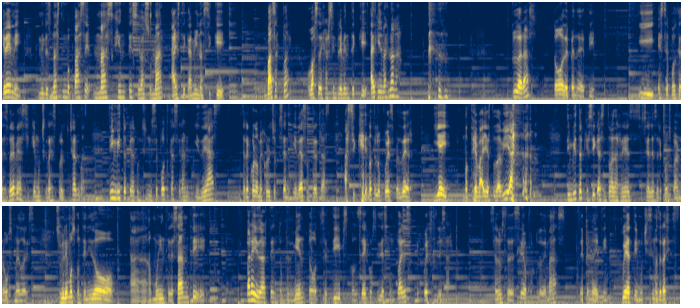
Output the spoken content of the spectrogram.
Créeme, mientras más tiempo pase, más gente se va a sumar a este camino. Así que, ¿vas a actuar o vas a dejar simplemente que alguien más lo haga? Tú lo harás, todo depende de ti. Y este podcast es breve, así que muchas gracias por escucharnos. Te invito a que la continuación de este podcast serán ideas, te recuerdo mejor dicho que sean ideas concretas, así que no te lo puedes perder. Y hey, no te vayas todavía. te invito a que sigas en todas las redes sociales de Recuerdos para Nuevos Emprendedores. Subiremos contenido ah, muy interesante para ayudarte en tu emprendimiento, desde tips, consejos, ideas puntuales que puedes utilizar. Salud te deseo porque lo demás depende de ti. Cuídate y muchísimas gracias.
